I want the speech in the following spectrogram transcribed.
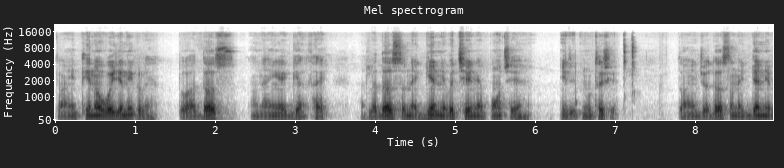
તો અહીંથી નવ વાગે નીકળે, તો આ દસ અને અહીં અગિયાર થાય. એટલે દસ અને અગિયારની વચ્ચે અહીંયા પહોંચે, એ રીતનું થશે. તો અહીં જો દસ અને અગિયારની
